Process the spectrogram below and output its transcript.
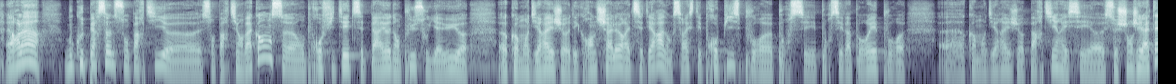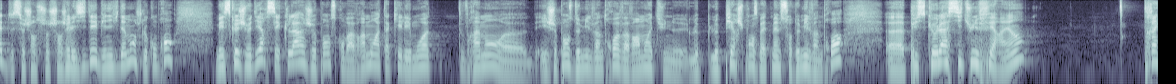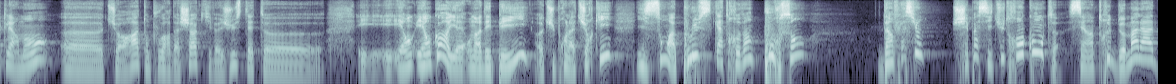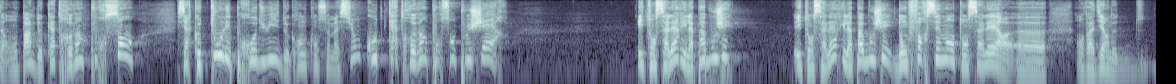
Alors là, beaucoup de personnes sont parties, euh, sont parties en vacances, euh, ont profité de cette période en plus où il y a eu, euh, comment dirais-je, des grandes chaleurs, etc. Donc c'est vrai que c'était propice pour pour pour s'évaporer, pour comment dirais-je, partir et se changer la tête, se changer les idées. Bien évidemment, je le comprends. Mais ce que je veux dire, c'est que là, je pense qu'on va vraiment attaquer les mois vraiment, et je pense 2023 va vraiment être une, le, pire, je pense, va être même sur 2023, puisque là, si tu ne fais rien, très clairement, euh, tu auras ton pouvoir d'achat qui va juste être... Euh, et, encore, on a des pays, euh, tu prends la Turquie, ils sont à plus 80% d'inflation. Je sais pas si tu te rends compte, c'est un truc de malade, on parle de 80%. C'est-à-dire que tous les produits de grande consommation coûtent 80% plus cher. Et ton salaire, il n'a pas bougé. Et ton salaire, il n'a pas bougé. Donc forcément, ton salaire, on va dire,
